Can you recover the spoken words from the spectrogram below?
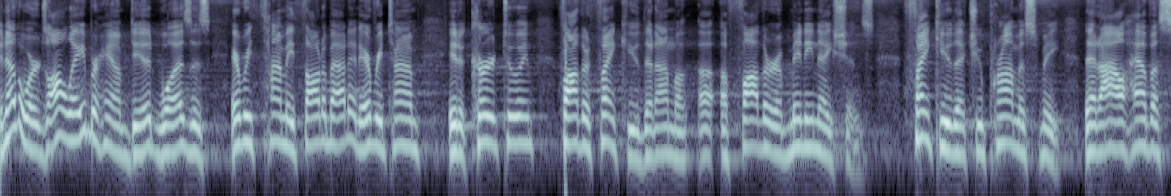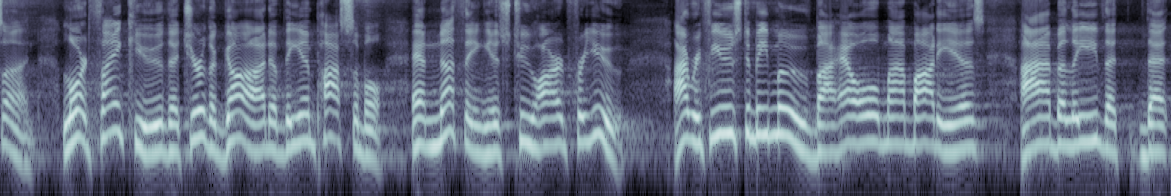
In other words, all Abraham did was is every time he thought about it, every time it occurred to him, Father, thank you that I'm a, a, a father of many nations. Thank you that you promised me that I'll have a son. Lord, thank you that you're the God of the impossible and nothing is too hard for you. I refuse to be moved by how old my body is. I believe that, that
